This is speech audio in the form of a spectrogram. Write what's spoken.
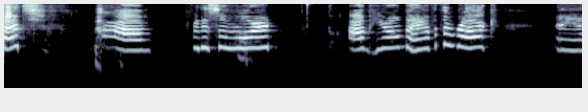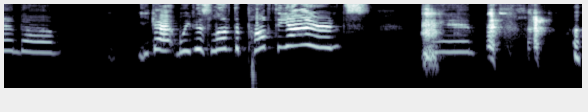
much um, for this award. I'm here on behalf of The Rock, and um, you got. We just love to pump the irons and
